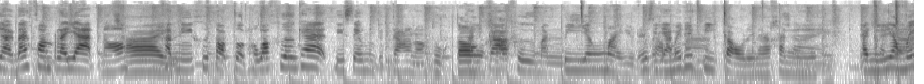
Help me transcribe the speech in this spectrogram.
อยากได้ความประหยัดเนาะใช่คันนี้คือตอบโจทย์เพราะว่าเครื่องแค่ดีเซล 1.9 เนาะถูกต้องพันเก้าค่ะ คือมัน ปียังใหม่อยู่ด้วยประหยัดซ้ำไม่ได้มากปีเก่าเลยนะคันนี้ ใช่อันนี้ยังไม่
